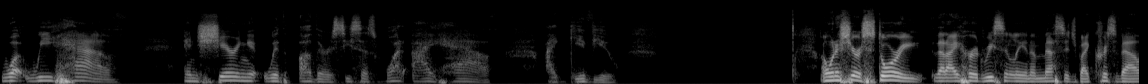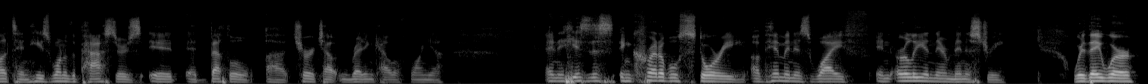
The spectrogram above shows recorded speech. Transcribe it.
what we have and sharing it with others. He says, What I have, I give you. I want to share a story that I heard recently in a message by Kris Vallotton. He's one of the pastors at, at Bethel uh, Church out in Redding, California. And he has this incredible story of him and his wife in early in their ministry, where they were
